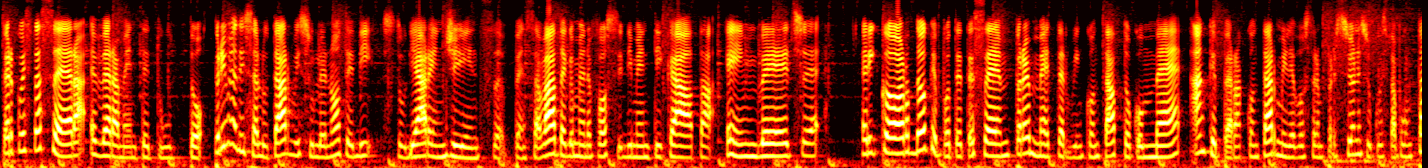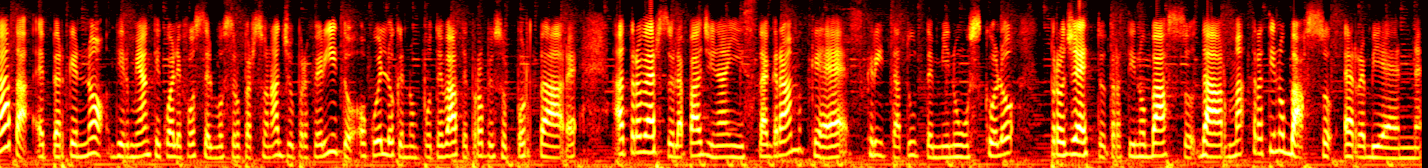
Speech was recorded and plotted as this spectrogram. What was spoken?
Per questa sera è veramente tutto. Prima di salutarvi sulle note di studiare in jeans, pensavate che me ne fossi dimenticata e invece Ricordo che potete sempre mettervi in contatto con me anche per raccontarmi le vostre impressioni su questa puntata e perché no dirmi anche quale fosse il vostro personaggio preferito o quello che non potevate proprio sopportare attraverso la pagina Instagram che è scritta tutta in minuscolo progetto trattino basso Dharma trattino basso RBN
